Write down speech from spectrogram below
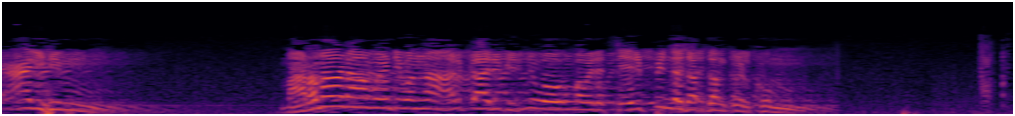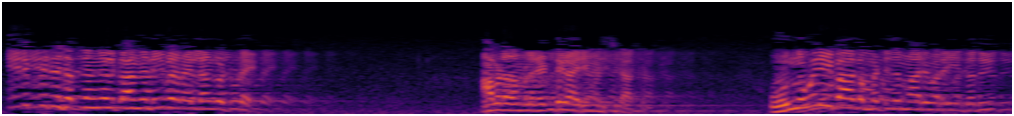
ആലിഹിം മറമാടാൻ വേണ്ടി വന്ന ആൾക്കാർ പിരിഞ്ഞു പോകുമ്പോൾ അവരെ ചെരുപ്പിന്റെ ശബ്ദം കേൾക്കും. ചെരുപ്പിന്റെ ശബ്ദം കേൾക്കാൻ ഇവരെല്ലാം കേട്ടൂടെ? അവിടെ നമ്മൾ രണ്ട് കാര്യം മനസ്സിലാക്കാം. ഒന്ന് ഒരു ഭാഗം പണ്ഡിതന്മാർ പറയുന്നത്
